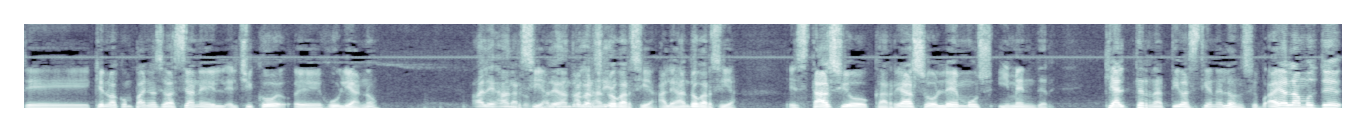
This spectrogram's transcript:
de... ¿Quién lo acompaña, Sebastián? El, el chico eh, Julián, ¿no? Alejandro García. Alejandro García. Alejandro García. Estacio, Carriazo, Lemus y Mender. ¿Qué alternativas tiene el once? Ahí hablamos de,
